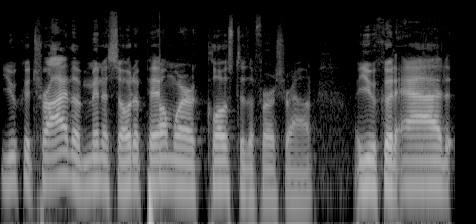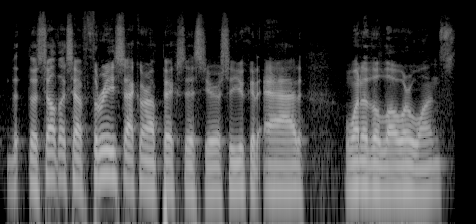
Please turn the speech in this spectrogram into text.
You could try the Minnesota pick somewhere close to the first round. You could add the- Celtics have three second round picks this year, so you could add one of the lower ones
